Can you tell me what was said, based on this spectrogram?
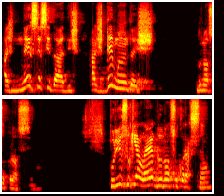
as necessidades as demandas do nosso próximo. Por isso que alegra o nosso coração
